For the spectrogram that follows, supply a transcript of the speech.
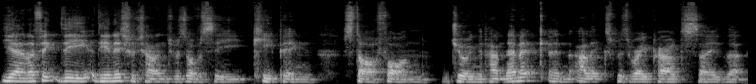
Yeah, and I think the the initial challenge was obviously keeping staff on during the pandemic, and Alex was very proud to say that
